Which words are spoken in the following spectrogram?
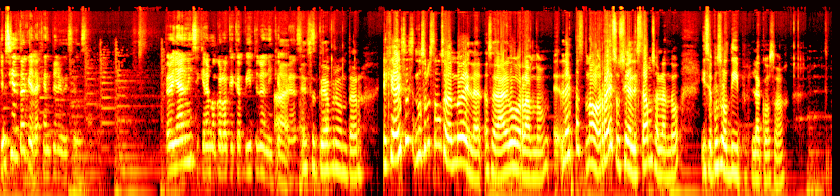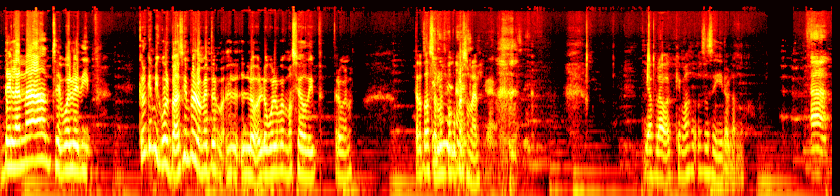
Yo siento que la gente le hubiese gustado. Pero ya ni siquiera me acuerdo qué capítulo ni qué Ah, pedazo. eso te iba a preguntar. Es que a veces nosotros estamos hablando de la, o sea, algo random. Eh, la no, redes sociales estábamos hablando y se puso deep la cosa. De la nada se vuelve deep. Creo que es mi culpa, siempre lo meto, lo, lo vuelvo demasiado deep, pero bueno. Trato de hacerlo un poco personal. Ya, Flava, ¿qué más vas a seguir hablando? Ah,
